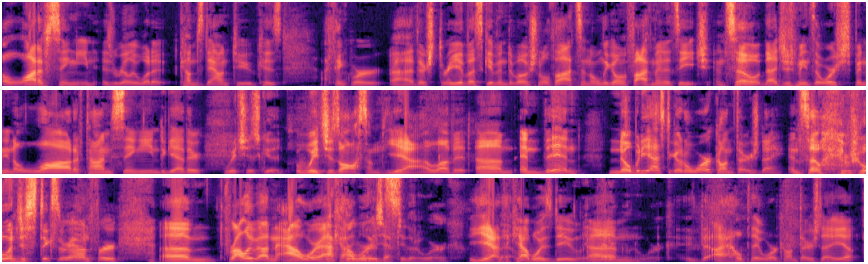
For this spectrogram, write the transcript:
a lot of singing is really what it comes down to because I think we're uh, there's three of us giving devotional thoughts and only going five minutes each, and so that just means that we're spending a lot of time singing together, Which is good. which is awesome. Yeah, I love it. Um, and then nobody has to go to work on Thursday, and so everyone just sticks around for um, probably about an hour Cowboys afterwards. Cowboys have to go to work. Yeah, the Cowboys do. They Um, go to work. I hope they work on Thursday. Yep.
